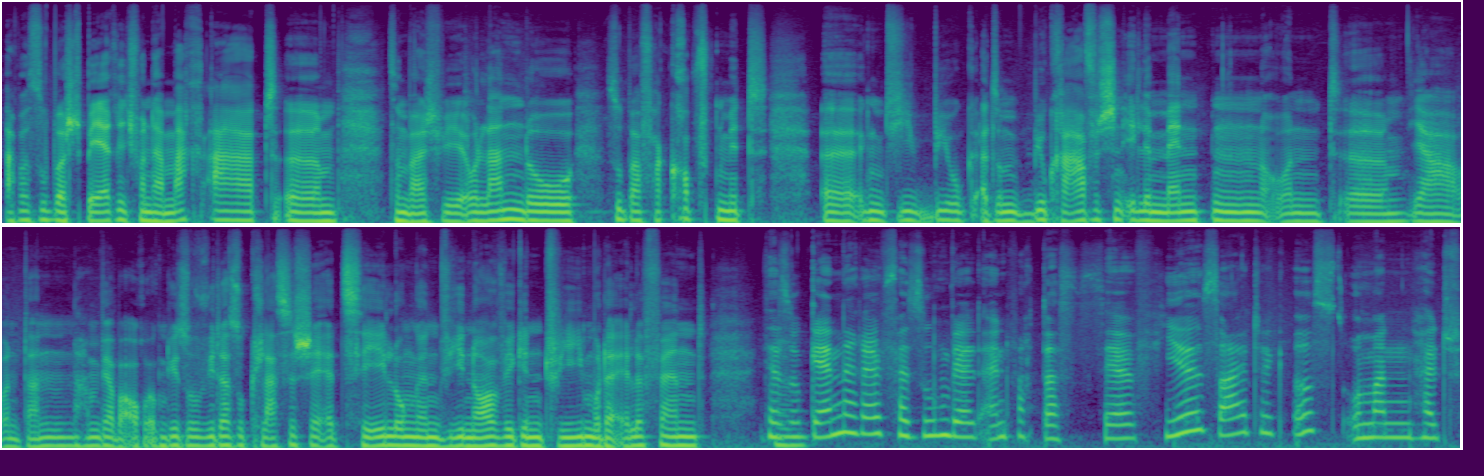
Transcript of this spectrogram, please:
aber super sperrig von der Machart. Ähm, zum Beispiel Orlando, super verkopft mit äh, irgendwie bio, also biografischen Elementen und ähm, ja, und dann haben wir aber auch irgendwie so wieder so klassische Erzählungen wie Norwegian Dream oder Elephant. Ja, so generell versuchen wir halt einfach, dass es sehr vielseitig ist und man halt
